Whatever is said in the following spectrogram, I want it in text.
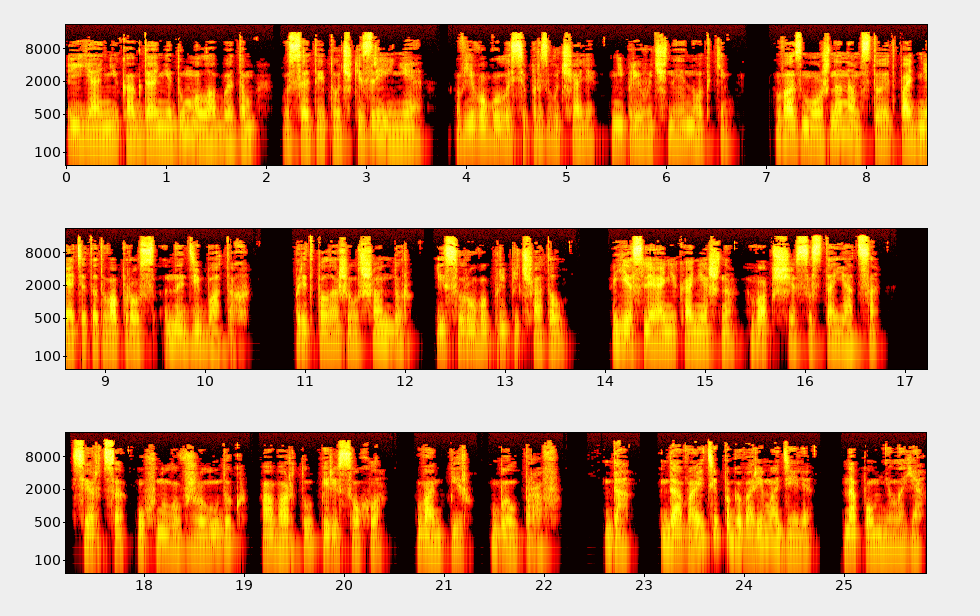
«Я никогда не думал об этом с этой точки зрения». В его голосе прозвучали непривычные нотки. «Возможно, нам стоит поднять этот вопрос на дебатах предположил Шандур и сурово припечатал. «Если они, конечно, вообще состоятся». Сердце ухнуло в желудок, а во рту пересохло. Вампир был прав. «Да, давайте поговорим о деле», — напомнила я.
